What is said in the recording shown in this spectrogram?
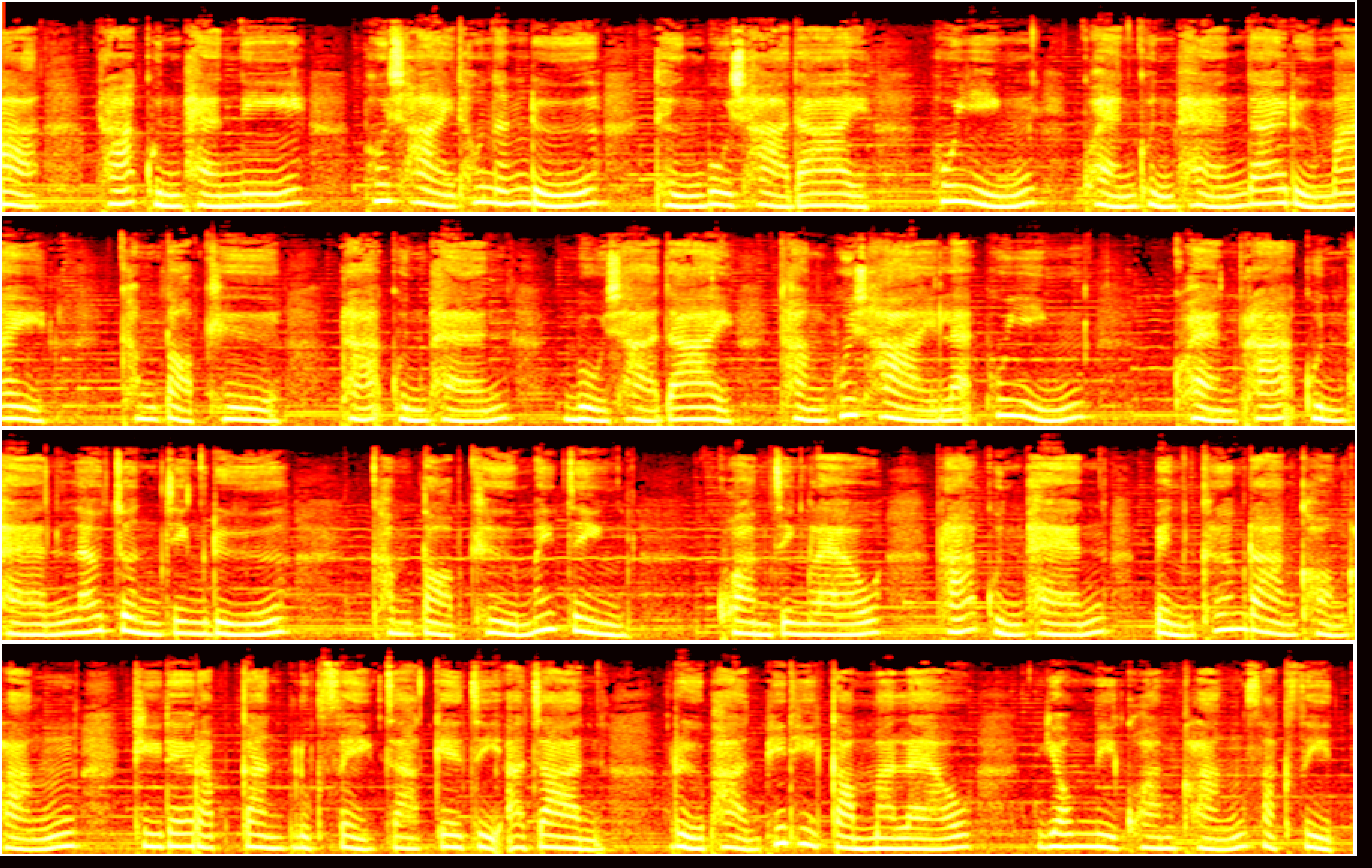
พระขุนแผนนี้ ผู้ชายเท่านั้นหรือถึงบูชาได้ ผู้หญิงแขวนขุนแผนได้หรือไม่คำตอบคือ พระขุนแผน บูชาได้ทั้งผู้ชายและผู้หญิง แขวนพระขุนแผนแล้วจนจริงหรือ คำตอบคือไม่จริง ความจริงแล้ว พระขุนแผนเป็นเครื่องรางของขลัง ที่ได้รับการปลุกเสกจากเกจิอาจารย์ หรือผ่านพิธีกรรมมาแล้ว ย่อมมีความขลังศักดิ์สิทธิ์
